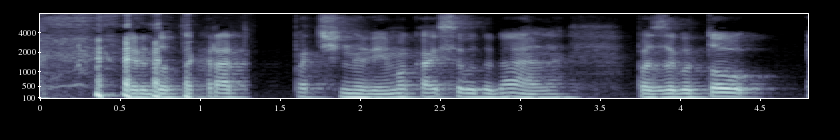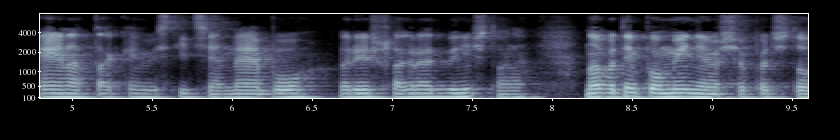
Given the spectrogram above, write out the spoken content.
ker do takrat pač ne vemo, kaj se bo dogajalo. Pa zagotovo ena taka investicija ne bo rešila gradbeništva. No, potem pomenjajo še pač to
